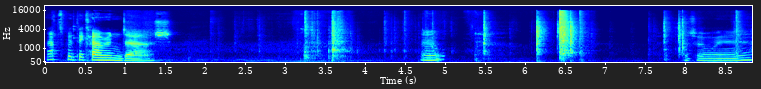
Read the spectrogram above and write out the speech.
that's with the Caran d'Ache. Now, put away.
